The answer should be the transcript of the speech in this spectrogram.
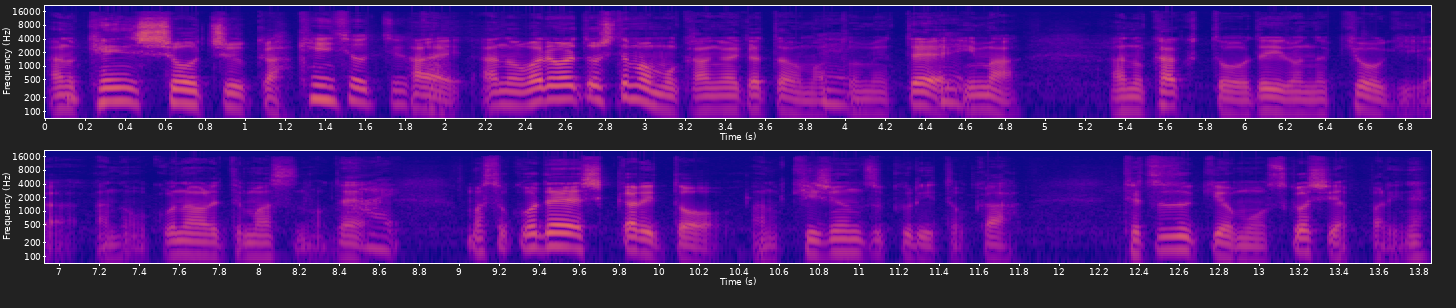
あの検証中か、検証中か。はい、あの我々としてももう考え方をまとめて、ええええ。今あの各党でいろんな協議があの行われてますので、はいまあ、そこでしっかりとあの基準作りとか手続きをもう少しやっぱりね、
